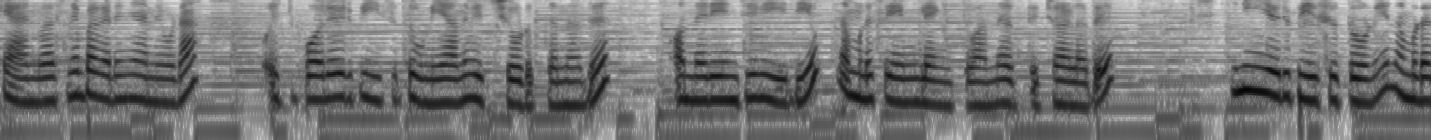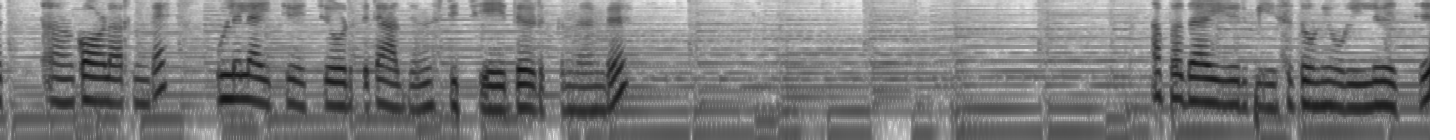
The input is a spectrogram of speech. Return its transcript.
ക്യാൻവാസിന് പകരം ഞാനിവിടെ ഇതുപോലെ ഒരു പീസ് തുണിയാണ് വെച്ച് കൊടുക്കുന്നത്. ഒന്നര ഇഞ്ച് വീതിയും നമ്മുടെ സെയിം ലെങ്ത്തുമാണ് എടുത്തിട്ടുള്ളത്. ഇനി ഈ ഒരു പീസ് തുണി നമ്മുടെ കോളറിന്റെ ഉള്ളിലായിട്ട് വെച്ച് കൊടുത്തിട്ട് ആദ്യം സ്റ്റിച്ച് ചെയ്ത് എടുക്കുന്നുണ്ട്. അപ്പോൾ ഇതാ ഈ ഒരു പീസ് തുണി ഉള്ളിൽ വെച്ച്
